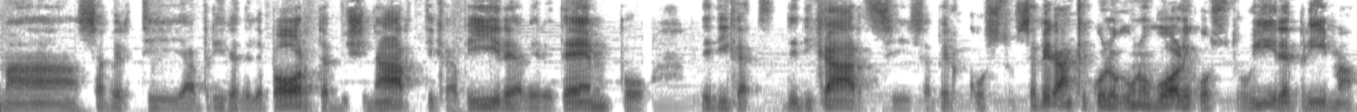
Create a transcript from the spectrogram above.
ma saperti aprire delle porte, avvicinarti, capire, avere tempo, dedica- dedicarsi, saper costruire, sapere anche quello che uno vuole costruire prima,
